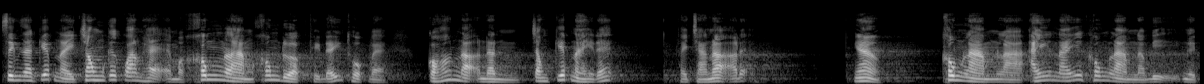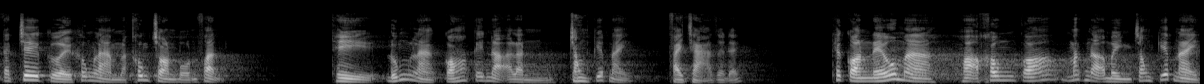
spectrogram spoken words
Sinh ra kiếp này trong cái quan hệ mà không làm không được thì đấy thuộc về có nợ nần trong kiếp này đấy. Phải trả nợ đấy. Nghe không? không làm là áy náy không làm là bị người ta chê cười không làm là không tròn bổn phận thì đúng là có cái nợ lần trong kiếp này phải trả rồi đấy. Thế còn nếu mà họ không có mắc nợ mình trong kiếp này,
